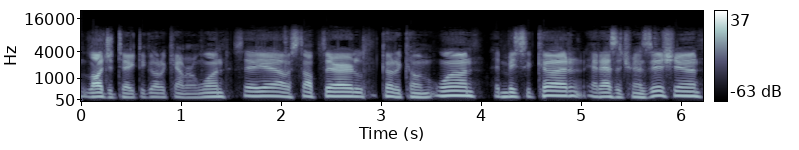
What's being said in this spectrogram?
Logitech to go to camera one. Say yeah, I'll stop there, go to camera one. It makes a cut. It has a transition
